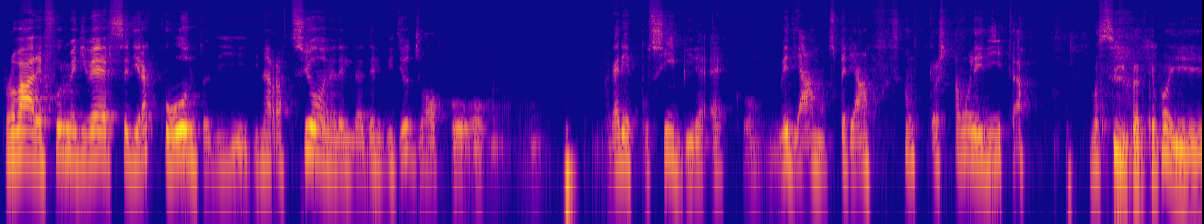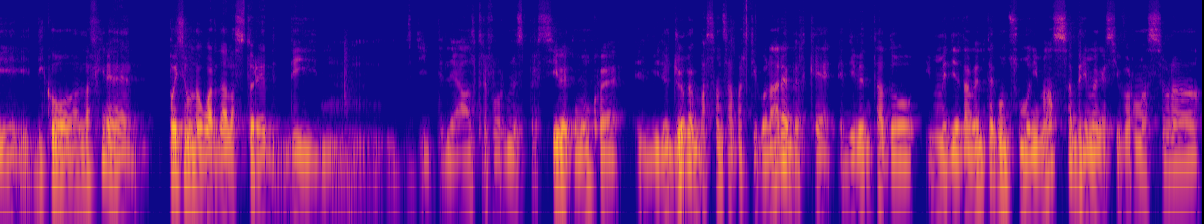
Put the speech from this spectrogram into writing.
provare forme diverse di racconto, di, di narrazione del, del videogioco, magari è possibile, ecco, vediamo, speriamo, incrociamo le dita. Ma sì, perché poi dico, alla fine poi se uno guarda la storia di, di, delle altre forme espressive, comunque il videogioco è abbastanza particolare perché è diventato immediatamente consumo di massa prima che si formasse una,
